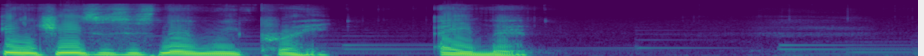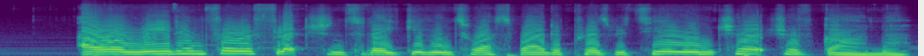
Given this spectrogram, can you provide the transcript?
In Jesus' name we pray. Amen. Our reading for reflection today given to us by the Presbyterian Church of Ghana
